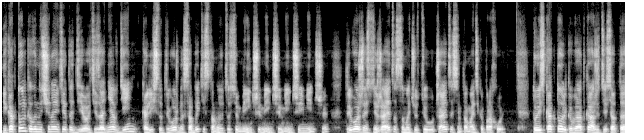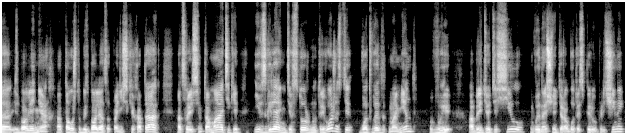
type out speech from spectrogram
И как только вы начинаете это делать, изо дня в день количество тревожных событий становится все меньше, меньше, меньше и меньше. Тревожность снижается, самочувствие улучшается, симптоматика проходит. То есть, как только вы откажетесь от э, избавления, от того, чтобы избавляться от панических атак, от своей симптоматики, и взглянете в сторону тревожности, вот в этот момент вы обретете силу, вы начнете работать с первой причиной,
